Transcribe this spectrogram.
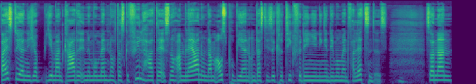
weißt du ja nicht, ob jemand gerade in dem Moment noch das Gefühl hat, der ist noch am Lernen und am Ausprobieren und dass diese Kritik für denjenigen in dem Moment verletzend ist. Mhm. Sondern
